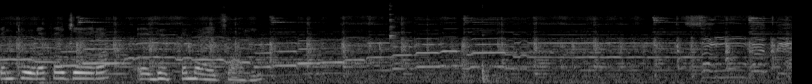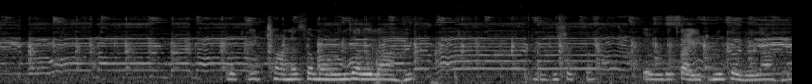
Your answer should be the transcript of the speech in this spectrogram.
पण थोडाफार जरा घट्ट मळायचं आहे. आपलं पीठ छान असं मळून झालेलं आहे. बघू शकता एवढं टाईट मी ठेवलेलं आहे.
